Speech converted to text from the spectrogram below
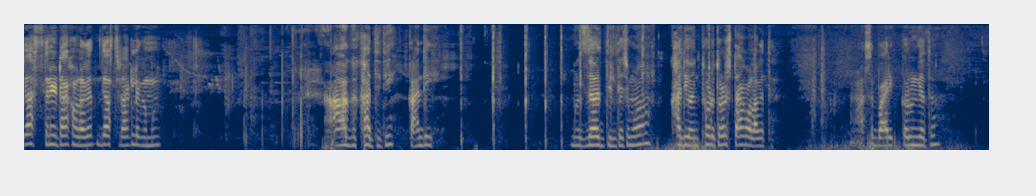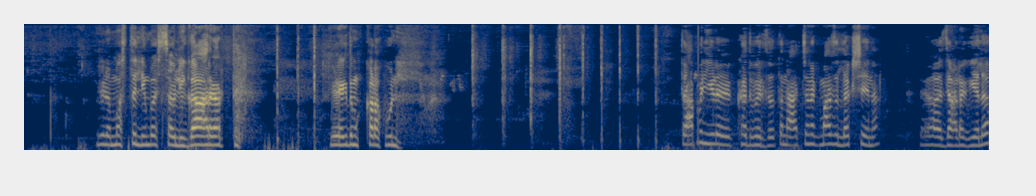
जास्त नाही टाकावं लागत जास्त टाकलं का मग? आग खाते ती कांदी. मग जळतील त्याच्यामुळं खादी आणि थोडं थोडंच टाकावं लागतं. असं बारीक करून घेतो. इकडं मस्त लिंब सावली गार वाटतं. इकडं एकदम कडक होऊन तर आपण इकडं खत भरत होतो ना अचानक माझं लक्ष आहे ना झाडं गेलं.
